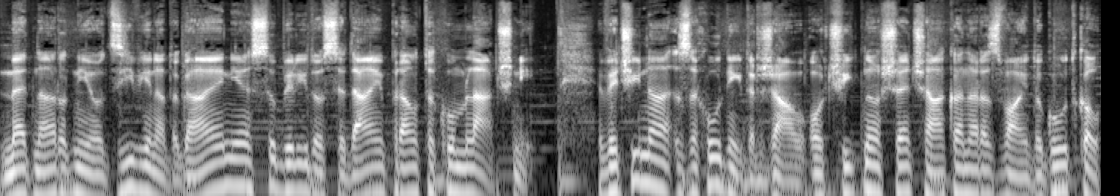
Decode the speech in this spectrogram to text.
Mednarodni odzivi na dogajanje so bili do sedaj prav tako mlačni. Večina zahodnih držav očitno še čaka na razvoj dogodkov,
